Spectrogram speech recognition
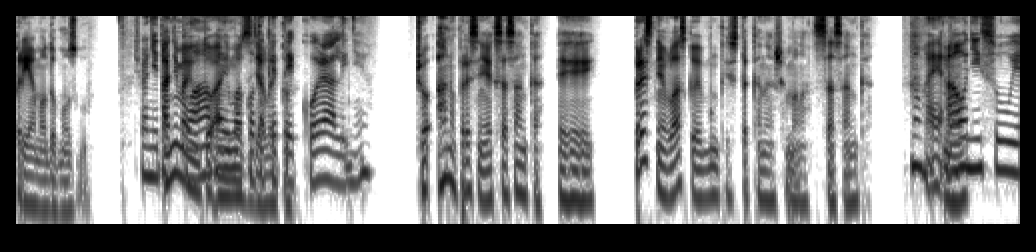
priamo do mozgu. Čo oni tak a nemajú to ani moc ako ďaleko. také tie korály, nie? Čo? Áno, presne, jak sasanka. Hej, hej. Presne, v láskovej bunke sú taká naša malá sasanka. No aj, no. a oni sú, je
